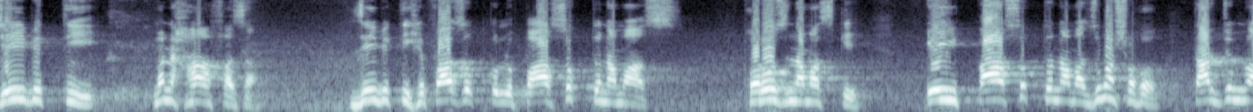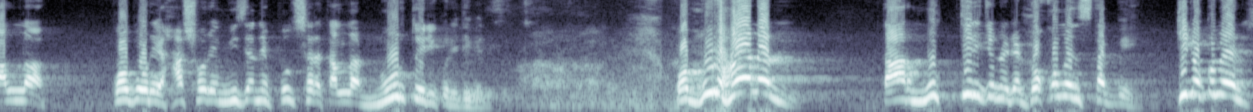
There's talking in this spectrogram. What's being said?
যেই ব্যক্তি মান হাফাজা, যেই ব্যক্তি হেফাজত করল পাঁচ নামাজ, ফরজ নামাজকে, এই পাঁচ ওয়াক্ত নামাজ জুমা তার জন্য আল্লাহ কবরে হাসরে মিজানে পুলসারাত আল্লাহ নূর তৈরি করে দিবেন। বুরহানান, তার মুক্তির জন্য এটা ডকুমেন্টস থাকবে। কি ডকুমেন্টস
